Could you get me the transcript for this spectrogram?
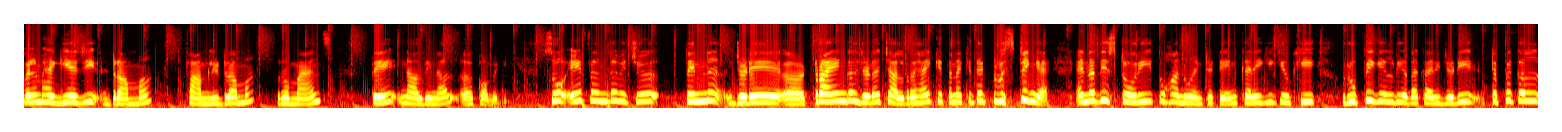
ਫਿਲਮ ਹੈਗੀ ਹੈ ਜੀ ਡਰਾਮਾ ਫੈਮਿਲੀ ਡਰਾਮਾ ਰੋਮਾਂਸ ਤੇ ਨਾਲ ਦੀ ਨਾਲ ਕਾਮੇਡੀ ਸੋ ਇਹ ਫਿਲਮ ਦੇ ਵਿੱਚ ਤਿੰਨ ਜਿਹੜੇ ਟ੍ਰਾਇੰਗਲ ਜਿਹੜਾ ਚੱਲ ਰਿਹਾ ਹੈ, ਕਿਤੇ ਨਾ ਕਿਤੇ ਟਵਿਸਟਿੰਗ ਹੈ, ਇਹਨਾਂ ਦੀ ਸਟੋਰੀ ਤੁਹਾਨੂੰ ਐਂਟਰਟੇਨ ਕਰੇਗੀ ਕਿਉਂਕਿ ਰੂਪੀ ਗਿੱਲ ਦੀ ਅਦਾਕਾਰੀ ਜਿਹੜੀ ਟਿਪੀਕਲ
